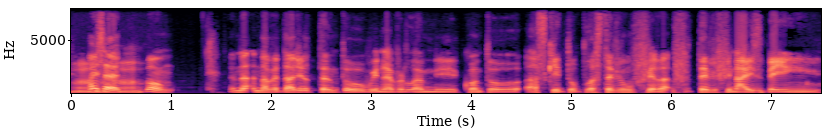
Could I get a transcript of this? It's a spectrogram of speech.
Uhum. Mas é, uhum. bom, na, na, verdade, tanto o We Never Learn quanto as quintuplas teve, um fina, teve finais bem.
